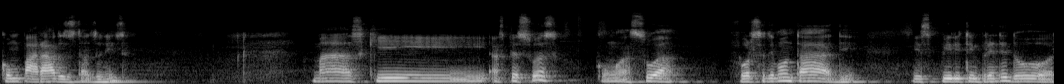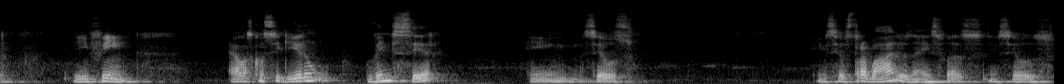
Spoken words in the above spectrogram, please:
comparado aos Estados Unidos mas que as pessoas com a sua força de vontade, espírito empreendedor, enfim, elas conseguiram vencer em seus em seus trabalhos, né, em suas em seus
